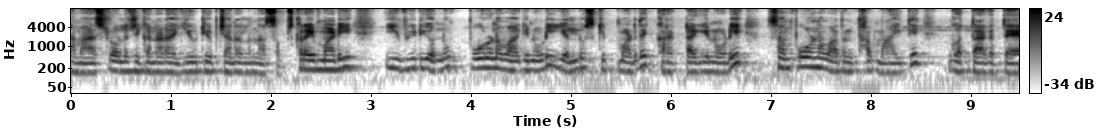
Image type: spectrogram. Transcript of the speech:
ನಮ್ಮ ಆಸ್ಟ್ರಾಲಜಿ ಕನ್ನಡ ಯೂಟ್ಯೂಬ್ ಚಾನಲನ್ನು ಸಬ್ಸ್ಕ್ರೈಬ್ ಮಾಡಿ. ಈ ವಿಡಿಯೋನು ಪೂರ್ಣವಾಗಿ ನೋಡಿ, ಎಲ್ಲೂ ಸ್ಕಿಪ್ ಮಾಡದೆ ಕರೆಕ್ಟಾಗಿ ನೋಡಿ ಸಂಪೂರ್ಣವಾದಂಥ ಮಾಹಿತಿ ಗೊತ್ತಾಗುತ್ತೆ.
